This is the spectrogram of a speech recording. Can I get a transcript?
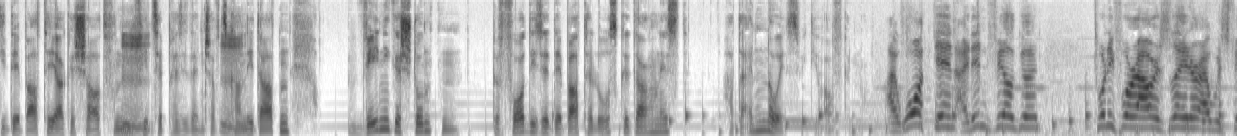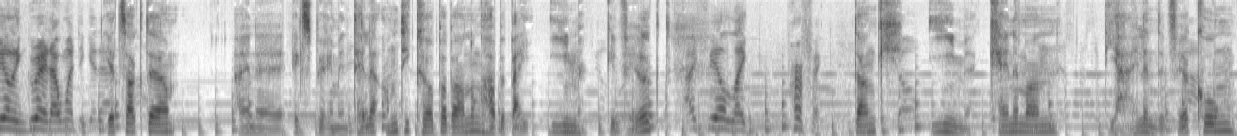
die Debatte ja geschaut von dem mm. Vizepräsidentschaftskandidaten. Mm. Wenige Stunden bevor diese Debatte losgegangen ist, hat er ein neues Video aufgenommen. Jetzt sagt er, eine experimentelle Antikörperwarnung habe bei ihm gewirkt. Dank ihm kenne man die heilende Wirkung.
